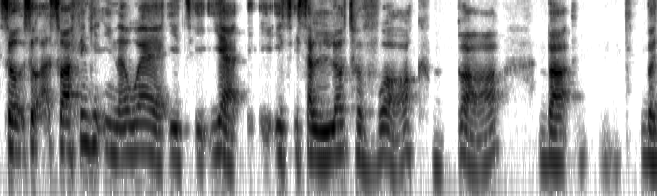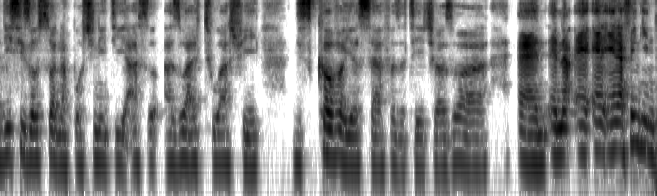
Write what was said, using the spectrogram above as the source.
so so so i think in a way it's it, yeah it's, it's a lot of work but but but this is also an opportunity as, as well to actually discover yourself as a teacher as well and and and, and i think in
